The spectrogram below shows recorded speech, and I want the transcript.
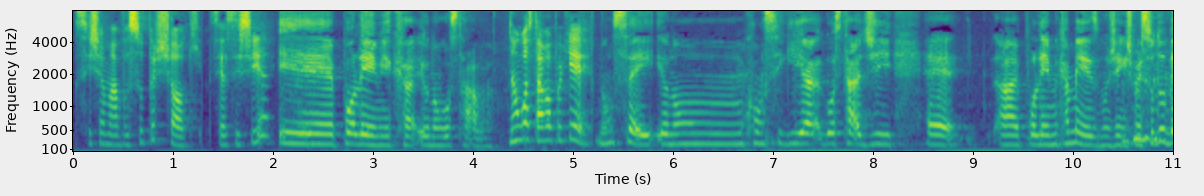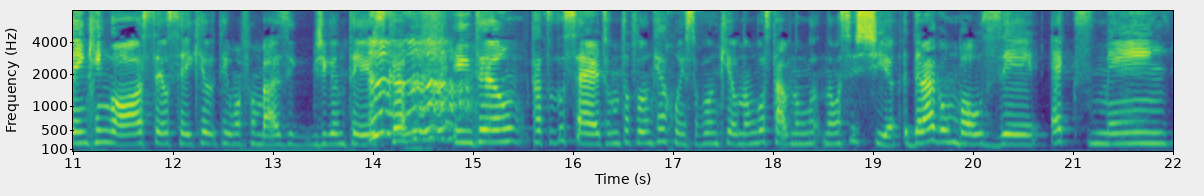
que se chamava Super Choque. Você assistia? E polêmica, eu não gostava. Não gostava por quê? Não sei, eu não conseguia gostar de. É, ai, polêmica mesmo, gente. Mas tudo bem, quem gosta, eu sei que eu tenho uma fanbase gigantesca. então, tá tudo certo. Eu não tô falando que é ruim, estou falando que eu não gostava, não, não assistia. Dragon Ball Z, X-Men,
